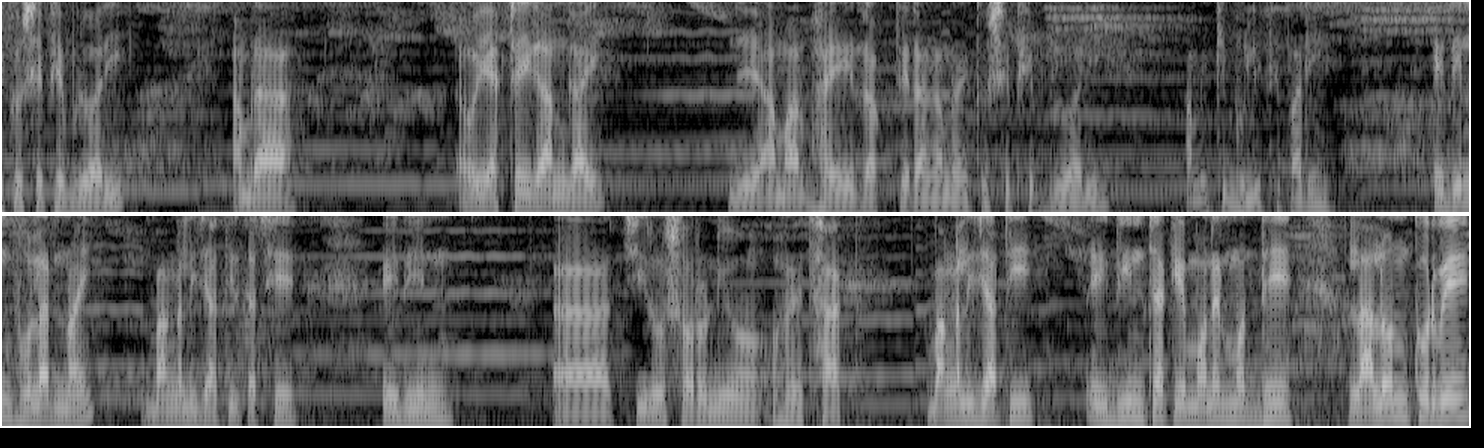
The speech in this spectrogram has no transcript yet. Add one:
একুশে ফেব্রুয়ারি। আমরা ওই একটাই গান গাই, যে আমার ভাইয়ের রক্তে রাঙানো একুশে ফেব্রুয়ারি, আমি কি ভুলিতে পারি? এদিন ভোলার নয়, বাঙালি জাতির কাছে এই দিন চিরস্মরণীয় হয়ে থাক। বাঙালি জাতি এই দিনটাকে মনের মধ্যে লালন করবে।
